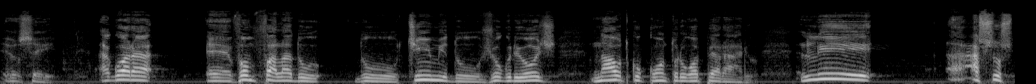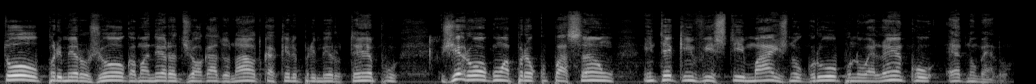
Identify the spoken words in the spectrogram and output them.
Eu sei. Agora, é, vamos falar do, do time, do jogo de hoje, Náutico contra o Operário. Lhe assustou o primeiro jogo, a maneira de jogar do Náutico, aquele primeiro tempo? Gerou alguma preocupação em ter que investir mais no grupo, no elenco, Edno Melo?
